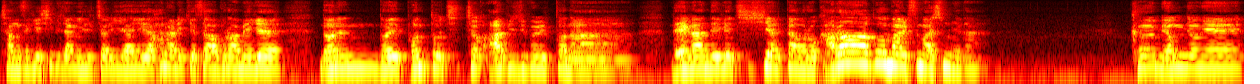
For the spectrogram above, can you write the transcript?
창세기 12장 1절 이하에 하나님께서 아브라함에게 너는 너의 본토 지척 아비집을 떠나 내가 내게 지시할 땅으로 가라고 말씀하십니다. 그 명령에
